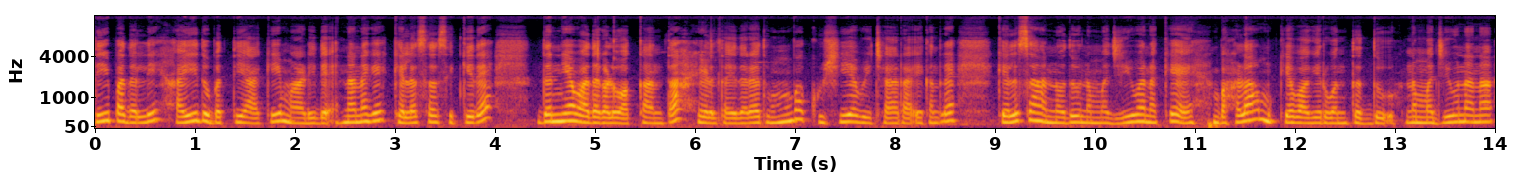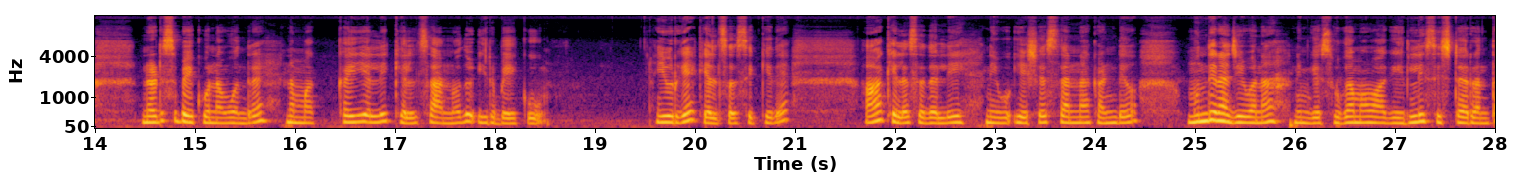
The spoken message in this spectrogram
ದೀಪದಲ್ಲಿ ಐದು ಬತ್ತಿ ಹಾಕಿ ಮಾಡಿದೆ. ನನಗೆ ಕೆಲಸ ಸಿಕ್ಕಿದೆ. ಧನ್ಯವಾದಗಳು ಅಕ್ಕ ಅಂತ ಹೇಳ್ತಾ ಇದ್ದಾರೆ. ತುಂಬ ಖುಷಿಯ ವಿಚಾರ. ಯಾಕಂದರೆ ಕೆಲಸ ಅನ್ನೋದು ನಮ್ಮ ಜೀವನಕ್ಕೆ ಬಹಳ ಮುಖ್ಯವಾಗಿರುವಂಥದ್ದು. ನಮ್ಮ ಜೀವನನ ನಡೆಸಬೇಕು ನಾವು ಅಂದರೆ ನಮ್ಮ ಕೈಯಲ್ಲಿ ಕೆಲಸ ಅನ್ನೋದು ಇರಬೇಕು. ಇವ್ರಿಗೆ ಕೆಲಸ ಸಿಕ್ಕಿದೆ. ಆ ಕೆಲಸದಲ್ಲಿ ನೀವು ಯಶಸ್ಸನ್ನು ಕಂಡು ಮುಂದಿನ ಜೀವನ ನಿಮಗೆ ಸುಗಮವಾಗಿ ಇರಲಿ, ಸಿಸ್ಟರ್ ಅಂತ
